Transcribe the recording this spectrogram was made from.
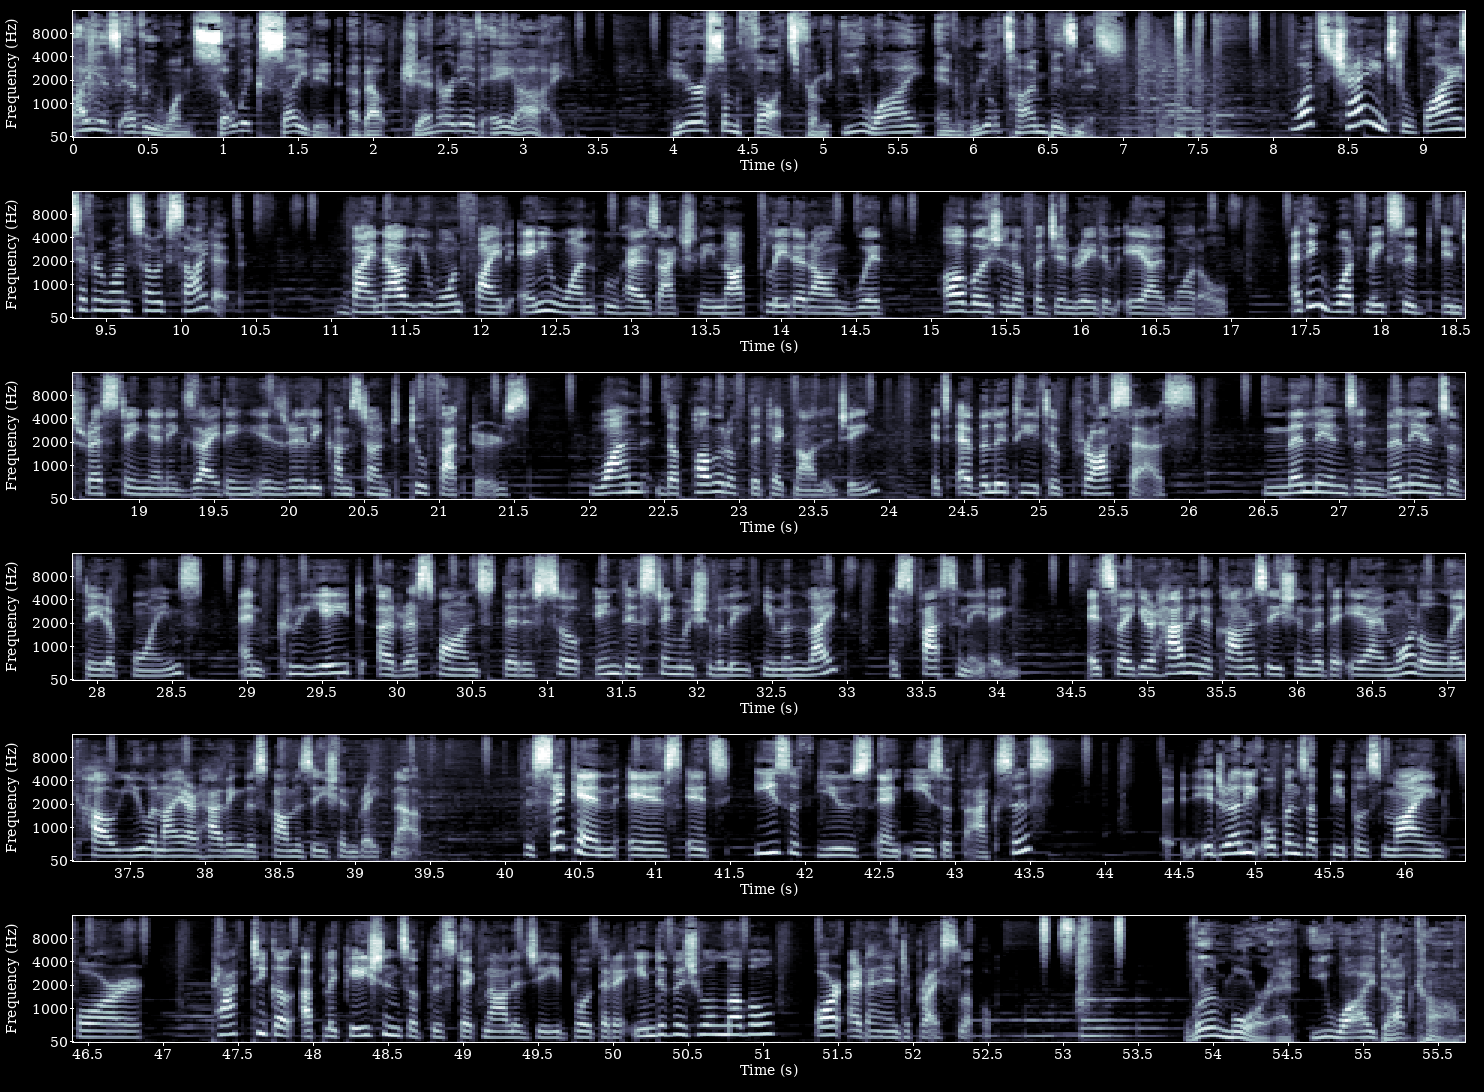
Is everyone so excited about generative AI? Here are some thoughts from EY and Real Time Business. What's changed? Why is everyone so excited? By now, you won't find anyone who has actually not played around with a version of a generative AI model. I think what makes it interesting and exciting is really comes down to two factors. One, the power of the technology, its ability to process millions and billions of data points and create a response that is so indistinguishably human like is fascinating. It's like you're having a conversation with the AI model, like how you and I are having this conversation right now. The second is its ease of use and ease of access. It really opens up people's mind for practical applications of this technology, both at an individual level or at an enterprise level. Learn more at ey.com.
